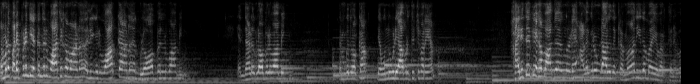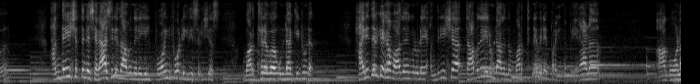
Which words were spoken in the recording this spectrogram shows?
നമ്മൾ പലപ്പോഴും കേൾക്കുന്ന ഒരു വാചകമാണ് അല്ലെങ്കിൽ ഒരു വാക്കാണ് ഗ്ലോബൽ വാർമിംഗ് എന്താണ് ഗ്ലോബൽ വാർമിംഗ് നമുക്ക് നോക്കാം. ഞാൻ ഒന്നുകൂടി ആവർത്തിച്ച് പറയാം. ഹരിതഗ്രഹ വാതകങ്ങളുടെ അളവിലുണ്ടാകുന്ന ക്രമാതീതമായ വർധനവ് അന്തരീക്ഷത്തിന്റെ ശരാശരി താപനിലയിൽ പോയിന്റ് ഫോർ ഡിഗ്രി സെൽഷ്യസ് വർധനവ് ഉണ്ടാക്കിയിട്ടുണ്ട്. ഹരിതഗ്രഹ വാതകങ്ങളുടെ അന്തരീക്ഷ താപനിലയിൽ ഉണ്ടാകുന്ന വർധനവിനെ പറയുന്ന പേരാണ് ആഗോള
